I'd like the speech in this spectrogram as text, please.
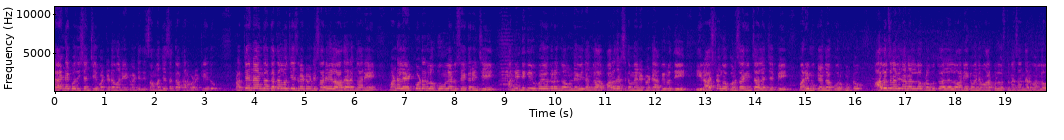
ల్యాండ్ ఎక్విజిషన్ చేపట్టడం అనేటువంటిది సమంజసంగా కనబడట్లేదు. ప్రత్యామ్నాయంగా గతంలో చేసినటువంటి సర్వేల ఆధారంగానే మండల హెడ్ క్వార్టర్లో భూములను సేకరించి అన్నింటికీ ఉపయోగకరంగా ఉండే విధంగా పారదర్శకమైనటువంటి అభివృద్ధి ఈ రాష్ట్రంగా కొనసాగించాలని చెప్పి మరీ ముఖ్యంగా కోరుకుంటూ ఆలోచన విధానాల్లో ప్రభుత్వాలలో అనేకమైన మార్పులు వస్తున్న సందర్భంలో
